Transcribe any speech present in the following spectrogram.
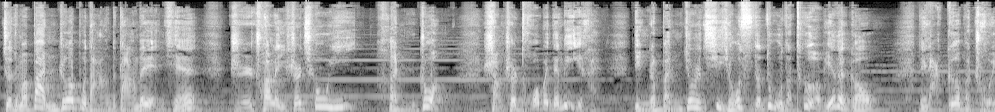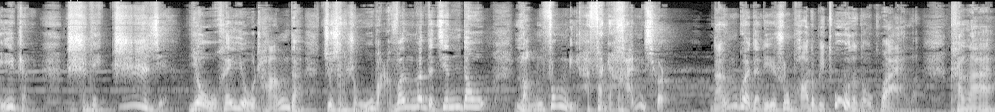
就这么半遮不挡的挡在眼前，只穿了一身秋衣，很壮，上身驼背的厉害。顶着本就是气球似的肚子，特别的高，那俩胳膊垂着，只是那指甲又黑又长的，就像是五把弯弯的尖刀，冷风里还泛着寒气儿。难怪那林叔跑得比兔子都快了，看来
